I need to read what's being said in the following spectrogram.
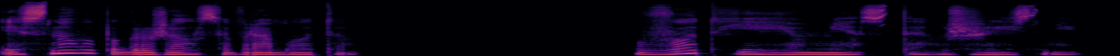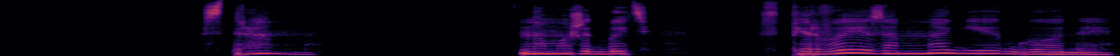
и снова погружался в работу. Вот ее место в жизни. Странно. Но, может быть, впервые за многие годы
